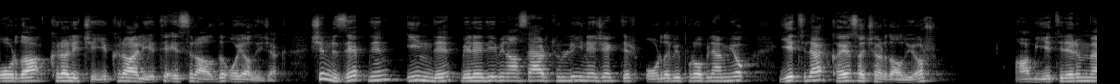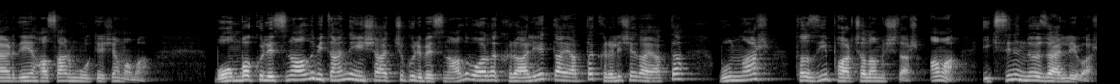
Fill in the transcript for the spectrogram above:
Orada kraliçeyi, kraliyeti esir aldı, oyalayacak. Şimdi Zeppelin indi. Belediye binası her türlü inecektir. Orada bir problem yok. Yetiler kaya saçarı da alıyor. Abi yetilerin verdiği hasar muhteşem ama. Bomba kulesini aldı bir tane de inşaatçı kulübesini aldı. Bu arada kraliyet de hayatta, kraliçe de hayatta. Bunlar tazıyı parçalamışlar. Ama ikisinin de özelliği var.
